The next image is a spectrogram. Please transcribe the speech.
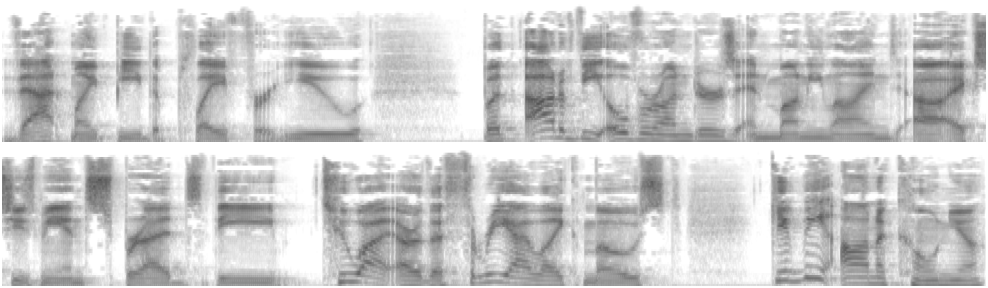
that might be the play for you. But out of the over unders and money lines, uh, excuse me, and spreads, the two I or the three I like most Give me Anna Konjuh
